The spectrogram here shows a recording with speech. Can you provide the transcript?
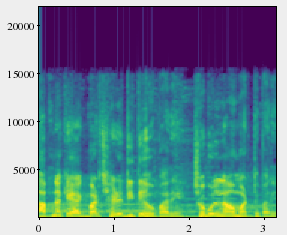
আপনাকে একবার ছেড়ে দিতেও পারে, ছবল নাও মারতে পারে।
